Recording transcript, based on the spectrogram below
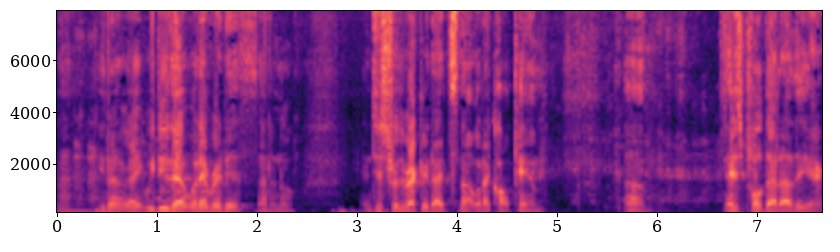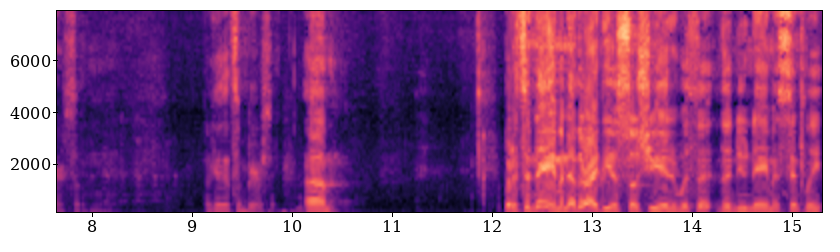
Uh, you know, right? We do that, whatever it is. I don't know. And just for the record, that's not what I call Pam. Um, I just pulled that out of the air. So, okay, that's embarrassing. Um, but it's a name. Another idea associated with the, the new name is simply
